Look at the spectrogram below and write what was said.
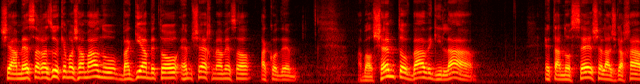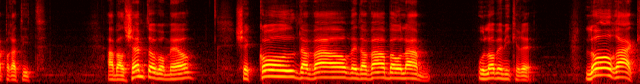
שהמסר הזו, כמו שאמרנו, מגיע בתור המשך מהמסר הקודם. אבל שם טוב בא וגילה את הנושא של ההשגחה הפרטית. אבל שם טוב אומר שכל דבר ודבר בעולם הוא לא במקרה. לא רק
